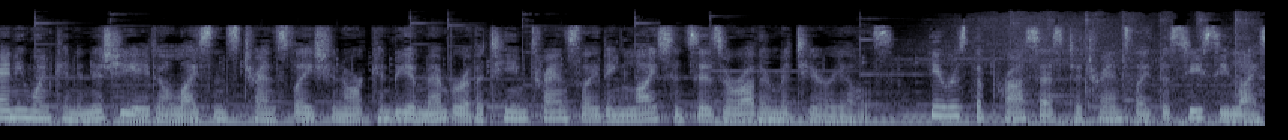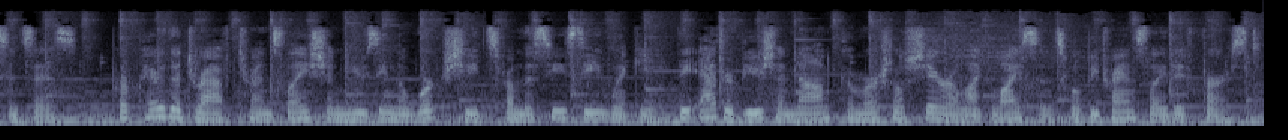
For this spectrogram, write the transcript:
Anyone can initiate a license translation or can be a member of a team translating licenses or other materials. Here is the process to translate the CC licenses. Prepare the draft translation using the worksheets from the CC Wiki. The Attribution Non-Commercial Share-alike license will be translated first.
